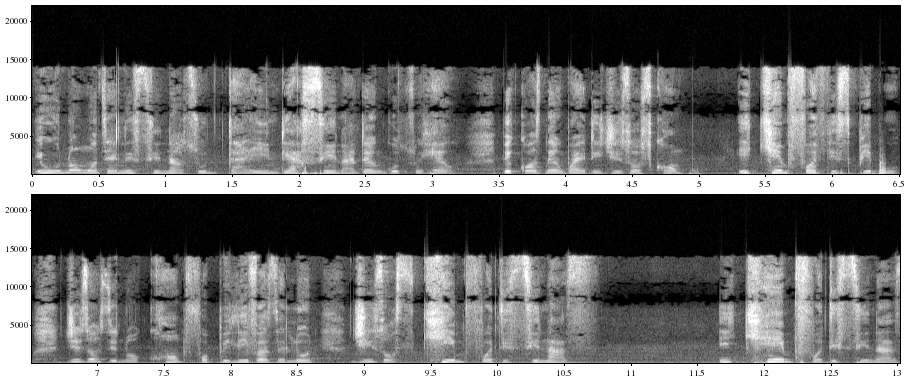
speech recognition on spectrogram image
He will not want any sinner to die in their sin and then go to hell. Because then why did jesus come? He came for these people. Jesus did not come for believers alone. Jesus came for the sinners he came for the sinners.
